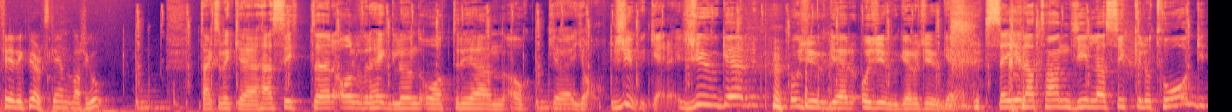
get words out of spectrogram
Fredrik Björksten, varsågod. Tack så mycket. Här sitter Oliver Hägglund återigen och eh, ja, ljuger. Ljuger och ljuger och ljuger och ljuger. Säger att han gillar cykel och tåg.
